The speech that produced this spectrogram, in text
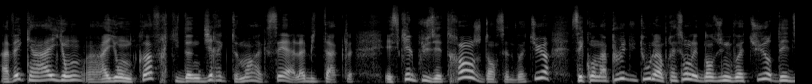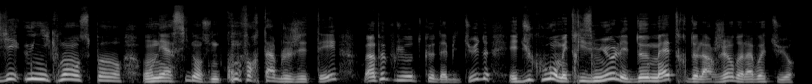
avec un haillon, un haillon de coffre qui donne directement accès à l'habitacle. Et ce qui est le plus étrange dans cette voiture, c'est qu'on n'a plus du tout l'impression d'être dans une voiture dédiée uniquement au sport. On est assis dans une confortable GT, un peu plus haute que d'habitude, et du coup on maîtrise mieux les 2 mètres de largeur de la voiture.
